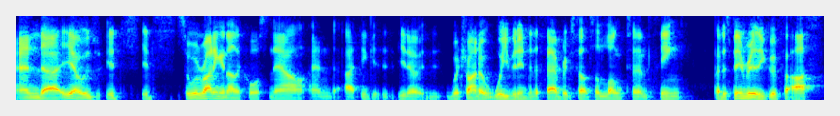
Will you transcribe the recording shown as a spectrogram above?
and uh, yeah, it was, it's it's so we're running another course now, and I think you know we're trying to weave it into the fabric so it's a long term thing. But it's been really good for us.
